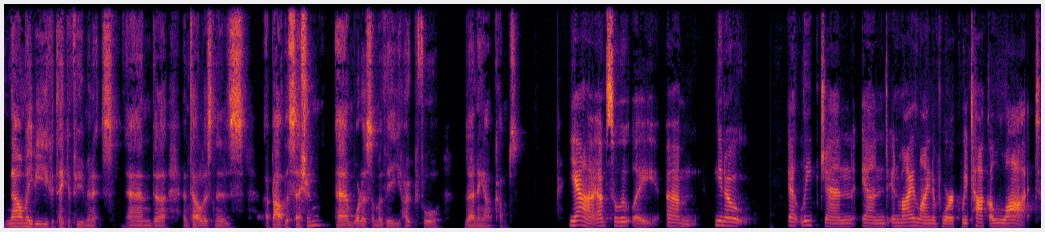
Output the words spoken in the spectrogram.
Now, maybe you could take a few minutes and uh, and tell listeners about the session and what are some of the hoped for learning outcomes. Yeah, absolutely. Um, you know, at LeapGen and in my line of work, we talk a lot,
